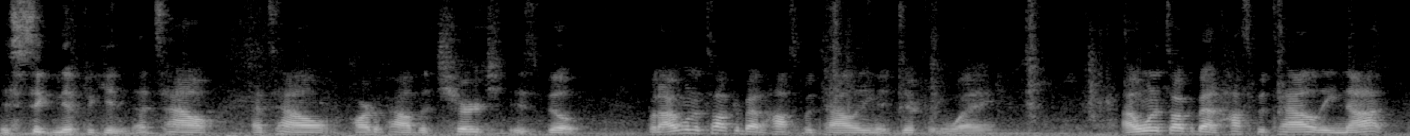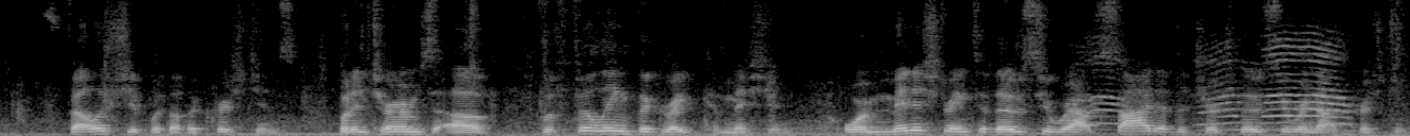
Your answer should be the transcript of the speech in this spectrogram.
is significant. That's how that's how part of how the church is built. But I want to talk about hospitality in a different way. I want to talk about hospitality not fellowship with other Christians, but in terms of fulfilling the Great Commission or ministering to those who were outside of the church, those who were not Christians.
